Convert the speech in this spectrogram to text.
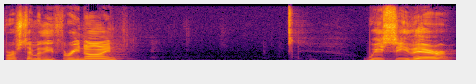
1 Timothy 3 9, we see there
